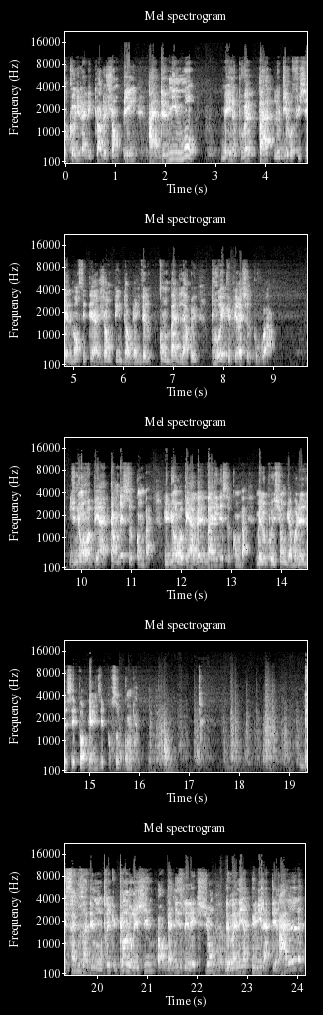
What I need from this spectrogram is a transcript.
reconnu la victoire de Jean Ping à demi-mot, mais il ne pouvait pas le dire officiellement. C'était à Jean Ping d'organiser le combat de la rue pour récupérer ce pouvoir. L'Union européenne attendait ce combat. L'Union européenne avait validé ce combat. Mais l'opposition gabonaise ne s'est pas organisée pour ce combat. Mais ça nous a démontré que quand le régime organise l'élection de manière unilatérale,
